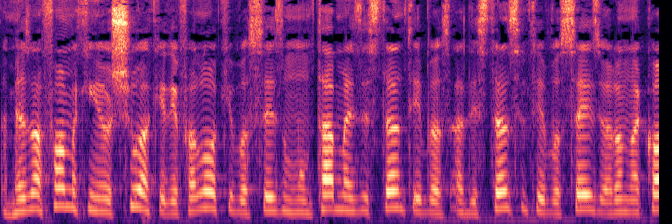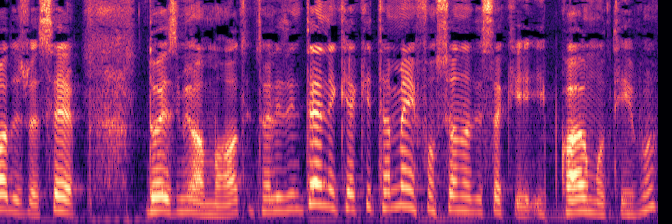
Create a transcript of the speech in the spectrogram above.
Da mesma forma que em Yoshua, que ele falou que vocês vão montar mais distante, a distância entre vocês e o Arona Kodesh vai ser dois mil amot. Então eles entendem que aqui também funciona disso aqui. E qual é o motivo?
